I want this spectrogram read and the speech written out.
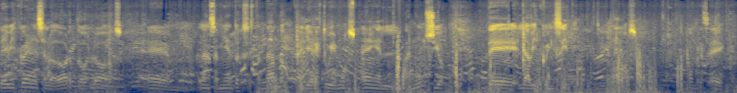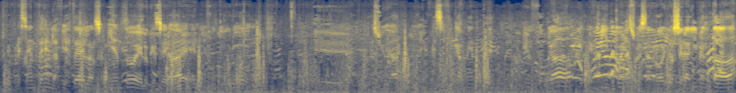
de Bitcoin en El Salvador, todos los eh, lanzamientos que se están dando. Ayer estuvimos en el anuncio de la Bitcoin City, eh, presentes en la fiesta de lanzamiento de lo que será en el futuro eh, una ciudad específicamente enfocada en Bitcoin, a su desarrollo, será alimentada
